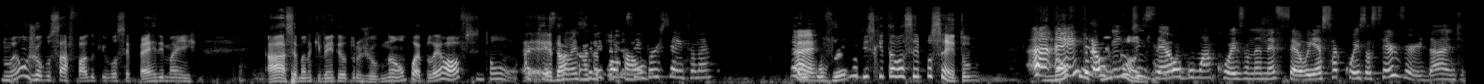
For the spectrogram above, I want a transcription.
Não é um jogo safado que você perde, mas. Ah, semana que vem tem outro jogo. Não, pô, é playoffs, então a é, é da carga é total. 100%, né? É, é. O Vrabel disse que tava 100%. Ah, entre alguém dizer alguma coisa na NFL e essa coisa ser verdade,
